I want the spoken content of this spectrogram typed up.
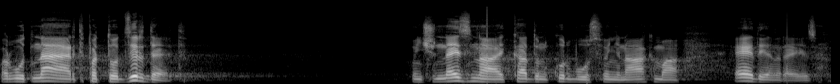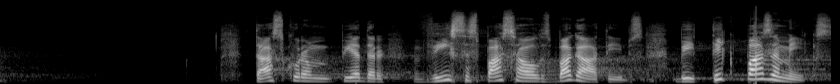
varbūt nērti pat to dzirdēt. Viņš nezināja, kad un kur būs viņa nākamā ēdienreize. Tas, kuram pieder visas pasaules bagātības, bija tik pazemīgs,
